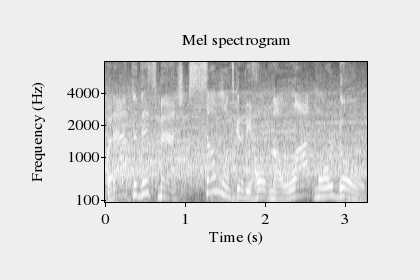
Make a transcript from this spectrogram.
But after this match, someone's going to be holding a lot more gold.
